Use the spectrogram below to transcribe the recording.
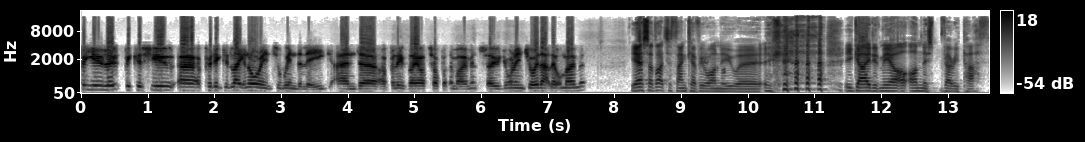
for you, Luke, because you uh, predicted Leyton Orient to win the league, and uh, I believe they are top at the moment. So do you want to enjoy that little moment? Yes, I'd like to thank everyone who uh, who guided me on this very path.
